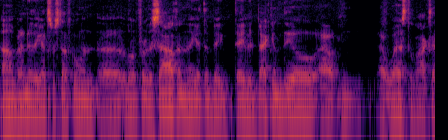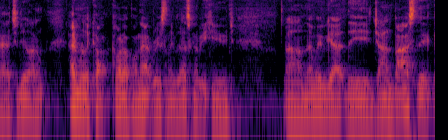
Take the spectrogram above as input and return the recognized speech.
uh, but I know they got some stuff going uh, a little further south, and they got the big David Beckham deal out in out west, the Loxahatchee deal. I don't haven't really caught, caught up on that recently, but that's going to be huge. Um, then we've got the John Bostic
